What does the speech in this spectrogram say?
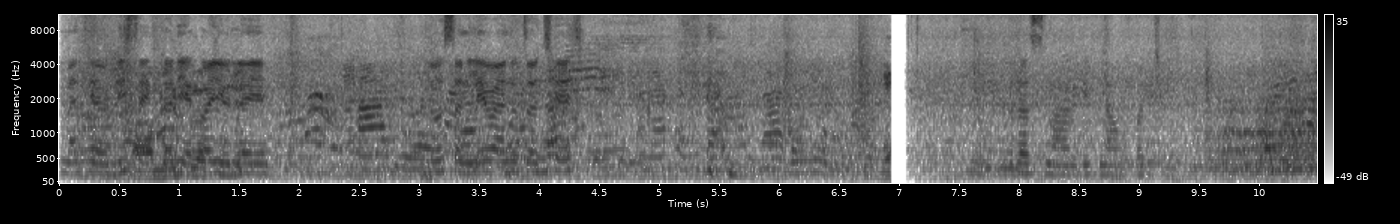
એમાંથી હવે ડિસાઈડ કરીએ કયું લઈએ. લોસન લેવાનું તો છે જ. બ્રશમાં આવી રીતના ઉપર છે.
